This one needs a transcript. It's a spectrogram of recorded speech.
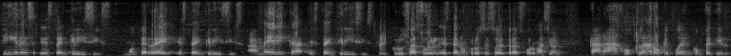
Tigres está en crisis, Monterrey está en crisis, América está en crisis, Cruz Azul está en un proceso de transformación. Carajo, claro que pueden competir,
